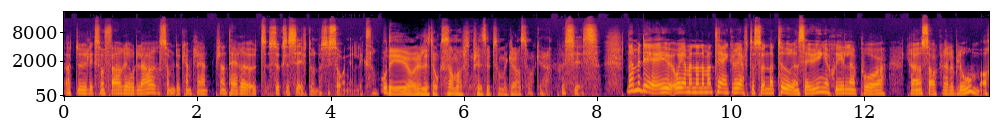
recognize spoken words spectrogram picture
att du liksom förodlar som du kan plantera ut successivt under säsongen. Liksom. Och det är ju lite också samma princip som med grönsaker. Precis. Nej, men det är och jag menar när man tänker efter så naturen ser ju ingen skillnad på grönsaker eller blommor.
